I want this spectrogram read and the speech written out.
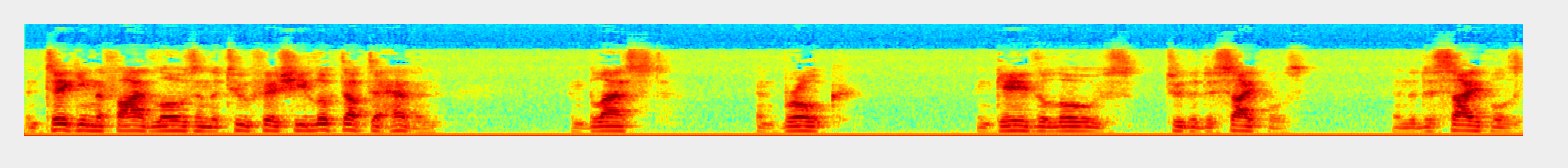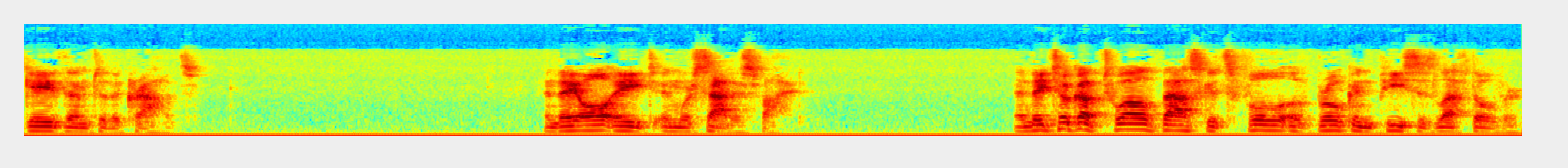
and taking the five loaves and the two fish, he looked up to heaven, and blessed, and broke, and gave the loaves to the disciples, and the disciples gave them to the crowds. And they all ate and were satisfied. And they took up twelve baskets full of broken pieces left over,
